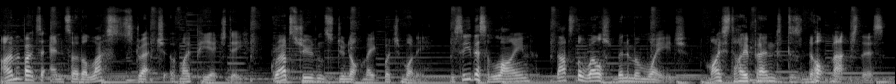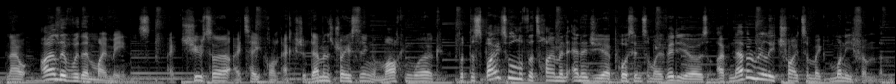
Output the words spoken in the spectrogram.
I'm about to enter the last stretch of my PhD. Grad students do not make much money. You see this line? That's the Welsh minimum wage. My stipend does not match this. Now, I live within my means. I tutor, I take on extra demonstrating and marking work, but despite all of the time and energy I put into my videos, I've never really tried to make money from them,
